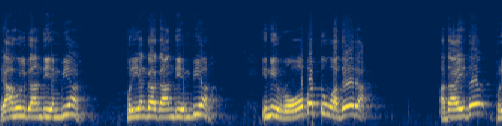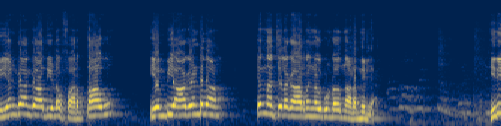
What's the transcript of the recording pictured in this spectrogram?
രാഹുൽ ഗാന്ധി എം പിയാണ്. പ്രിയങ്ക ഗാന്ധി എം പിയാണ്. ഇനി റോബർട്ട് വധേര അതായത് പ്രിയങ്ക ഗാന്ധിയുടെ ഭർത്താവും എം പി ആകേണ്ടതാണ് എന്ന ചില കാരണങ്ങൾ കൊണ്ട് അത് നടന്നില്ല. ഇനി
